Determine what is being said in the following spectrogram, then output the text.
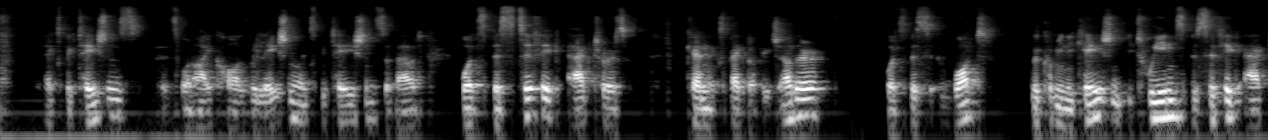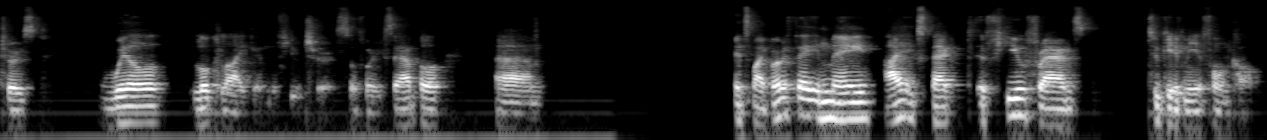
expectations. It's what I call relational expectations about what specific actors can expect of each other, what, speci- what the communication between specific actors will look like in the future. So, for example, um, it's my birthday in May. I expect a few friends to give me a phone call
